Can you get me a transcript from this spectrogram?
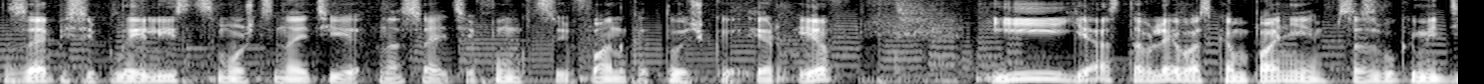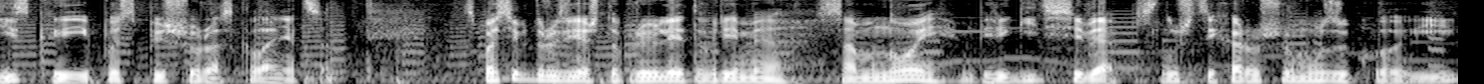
записи плейлист сможете найти на сайте функции фанка.рф. И я оставляю вас в компании со звуками диска и поспешу раскланяться. Спасибо, друзья, что провели это время со мной. Берегите себя, слушайте хорошую музыку и,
